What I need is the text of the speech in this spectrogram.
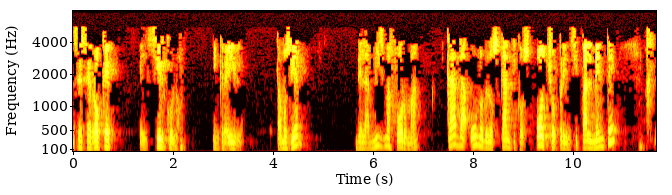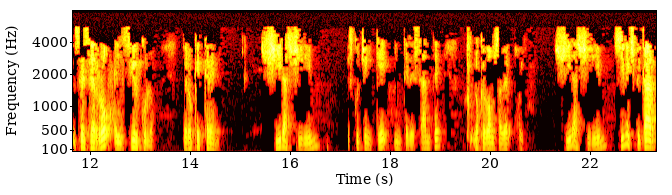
se cerró qué? El círculo. Increíble. ¿Estamos bien? De la misma forma, cada uno de los cánticos, ocho principalmente, se cerró el círculo. Pero ¿qué creen? Shira Shirim, escuchen qué interesante lo que vamos a ver hoy. Shira Shirim, sin explicar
